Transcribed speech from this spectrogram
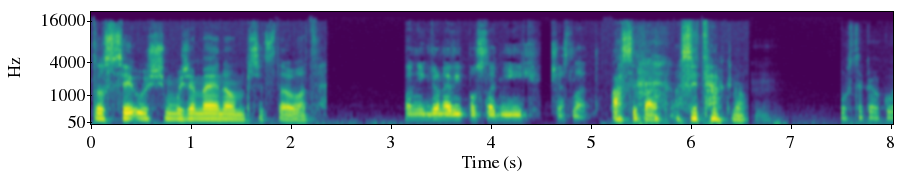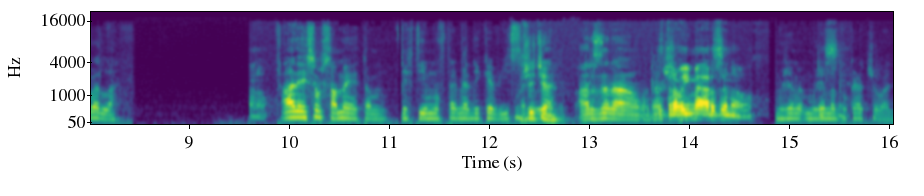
to si už můžeme jenom představovat. To nikdo neví posledních 6 let. Asi tak, asi tak, no. Spousta kroků vedle. Ano. Ale nejsou sami, tam těch týmů v Premier League je víc. Určitě. Arsenal. Zdravíme Arsenal. Můžeme, můžeme Jasně. pokračovat.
